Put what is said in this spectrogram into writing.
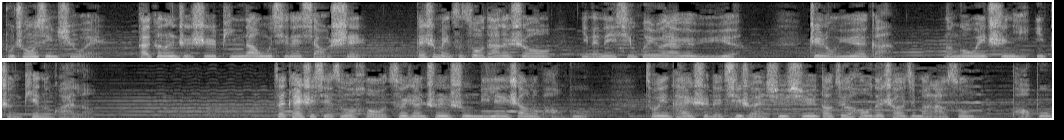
补充型趣味，它可能只是平淡无奇的小事，但是每次做它的时候，你的内心会越来越愉悦。这种愉悦感，能够维持你一整天的快乐。在开始写作后，村上春树迷恋上了跑步。从一开始的气喘吁吁，到最后的超级马拉松，跑步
